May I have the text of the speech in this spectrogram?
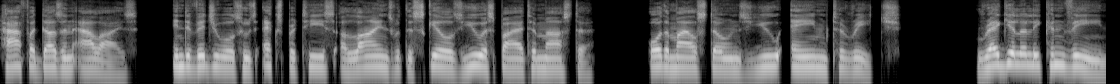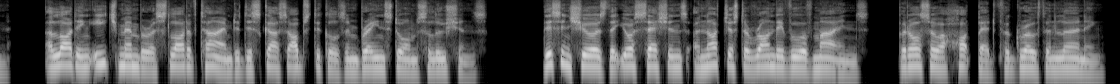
half a dozen allies, individuals whose expertise aligns with the skills you aspire to master, or the milestones you aim to reach. Regularly convene, allotting each member a slot of time to discuss obstacles and brainstorm solutions. This ensures that your sessions are not just a rendezvous of minds, but also a hotbed for growth and learning.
